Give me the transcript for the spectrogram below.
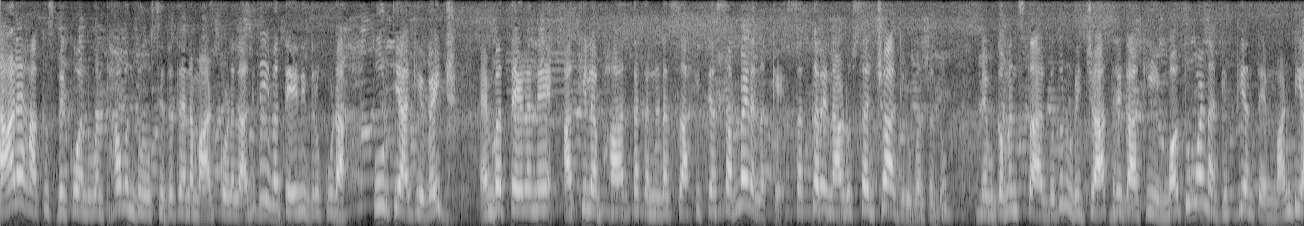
ನಾಳೆ ಹಾಕಿಸ್ಬೇಕು ಅನ್ನುವಂತಹ ಒಂದು ಸಿದ್ಧತೆಯನ್ನ ಮಾಡಿಕೊಳ್ಳಲಾಗಿದೆ. ಇವತ್ತೇನಿದ್ರು ಕೂಡ ಪೂರ್ತಿಯಾಗಿ ವೆಜ್ ಎಂಬತ್ತೇಳನೇ ಅಖಿಲ ಭಾರತ ಕನ್ನಡ ಸಾಹಿತ್ಯ ಸಮ್ಮೇಳನಕ್ಕೆ ಸಕ್ಕರೆ ನಾಡು ಸಜ್ಜಾಗಿರುವಂತದ್ದು ನೀವು ಗಮನಿಸ್ತಾ ಇರಬಹುದು ನೋಡಿ, ಜಾತ್ರೆಗಾಗಿ ಮಧುವಣ ಗಿತ್ತಿಯಂತೆ ಮಂಡ್ಯ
